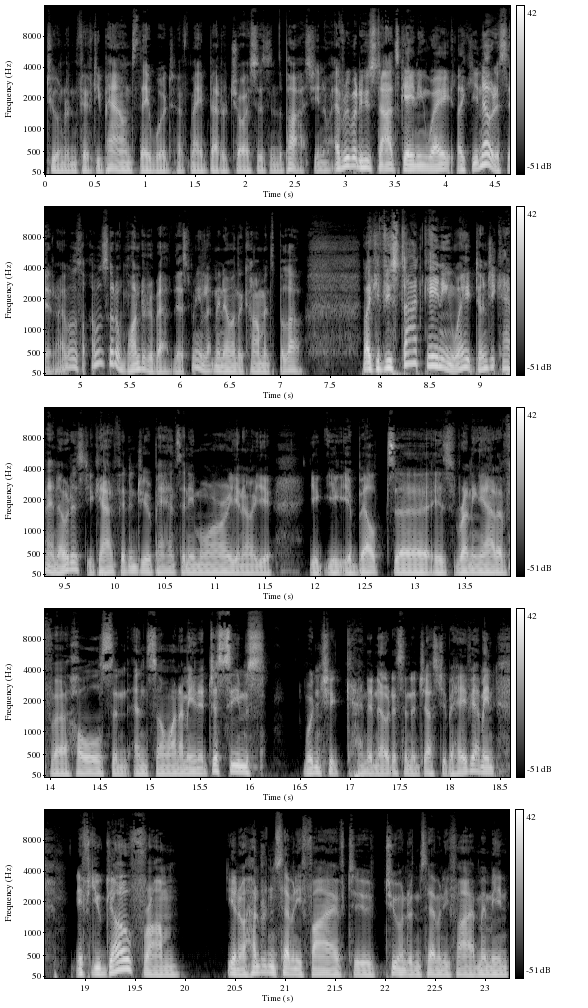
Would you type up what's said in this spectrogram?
250 pounds. They would have made better choices in the past. You know, everybody who starts gaining weight, like you notice it. I was, I was sort of wondered about this. Me, let me know in the comments below. Like if you start gaining weight, don't you kind of notice you can't fit into your pants anymore? You know, you, you, your belt uh, is running out of uh, holes and, and so on. I mean, it just seems wouldn't you kind of notice and adjust your behavior? I mean, if you go from, you know, 175 to 275, I mean,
